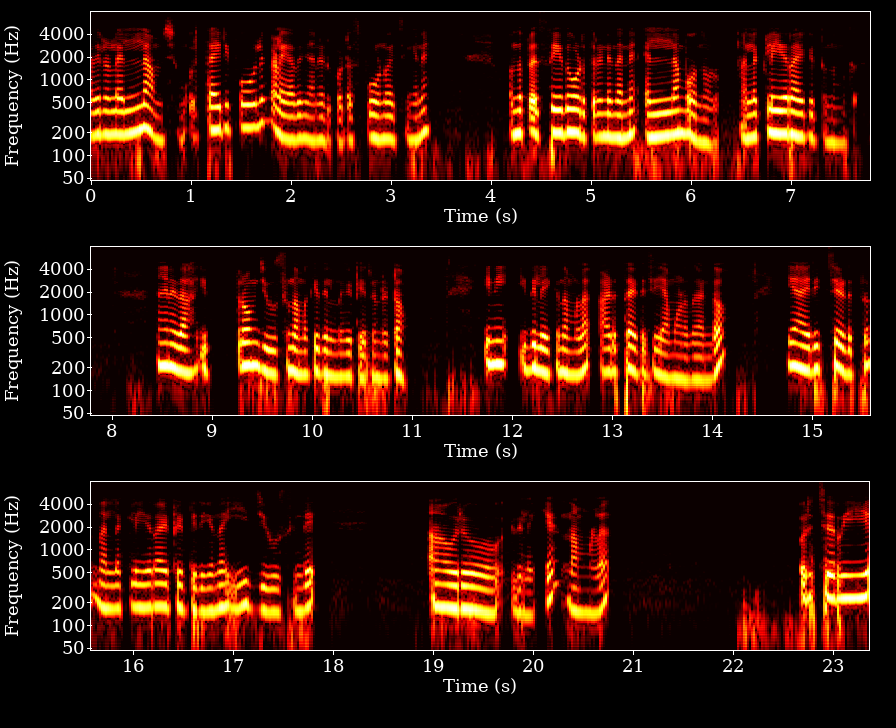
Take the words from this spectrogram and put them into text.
അതിലുള്ള എല്ലാ അംശവും ഒരു തരി പോലും കളയാതെ ഞാൻ എടുക്കട്ടെ. സ്പൂൺ വെച്ച് ഇങ്ങനെ ഒന്ന് പ്രസ് ചെയ്ത് കൊടുത്തിട്ടുണ്ടെങ്കിൽ തന്നെ എല്ലാം പോകുന്നുള്ളൂ നല്ല ക്ലിയർ ആയി കിട്ടും നമുക്ക്. അങ്ങനെ ഇതാ ഇത്രയും ജ്യൂസ് നമുക്ക് ഇതിൽ നിന്ന് കിട്ടിയിട്ടുണ്ട് കേട്ടോ ഇനി ഇതിലേക്ക് നമ്മൾ അടുത്തായിട്ട് ചെയ്യാൻ പോണത് കണ്ടോ? ഈ അരിച്ചെടുത്ത് നല്ല ക്ലിയർ ആയിട്ട് ഇട്ടിരിക്കുന്ന ഈ ജ്യൂസിന്റെ ആ ഒരു ഇതിലേക്ക് നമ്മൾ ഒരു ചെറിയ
